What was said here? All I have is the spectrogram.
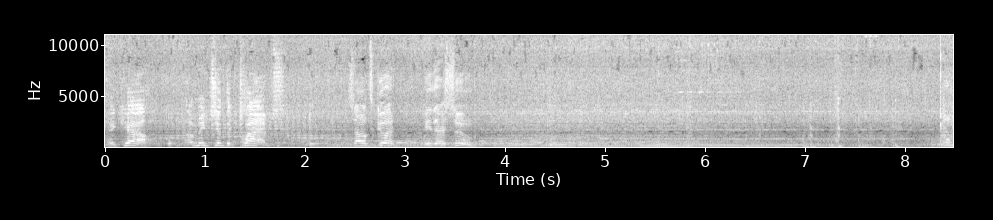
Hey, Cal, I'll meet you at the clamps. Sounds good. Be there soon. How'd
